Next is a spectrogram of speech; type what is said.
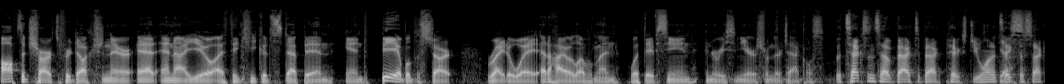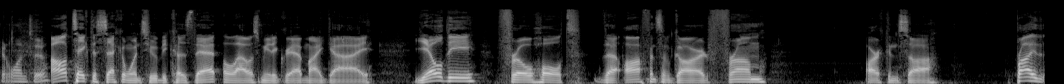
off the charts production there at NIU. I think he could step in and be able to start right away at a higher level than what they've seen in recent years from their tackles. The Texans have back to back picks. Do you want to Yes. take the second one too? I'll take the second one too because that allows me to grab my guy, Hjalte Froholdt, the offensive guard from Arkansas. Probably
